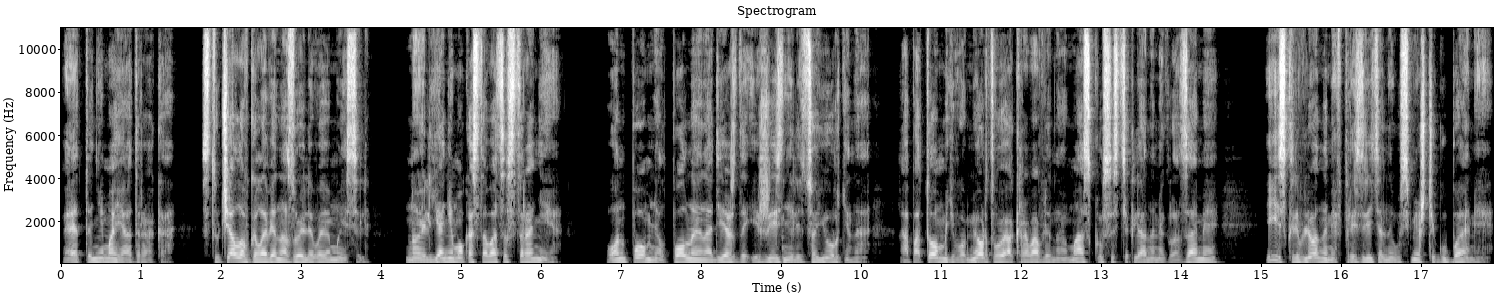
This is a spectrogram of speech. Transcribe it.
Это не моя драка. Стучала в голове назойливая мысль. Но Илья не мог оставаться в стороне. Он помнил полное надежды и жизни лицо Юркина, а потом его мертвую окровавленную маску со стеклянными глазами и искривленными в презрительной усмешке губами.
